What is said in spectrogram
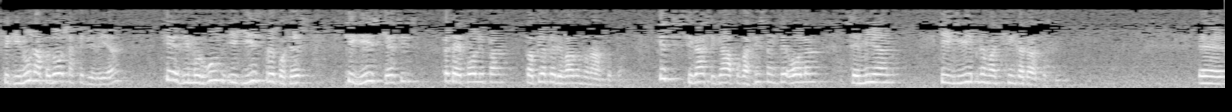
ξεκινούν από εδώ ως αφετηρία και δημιουργούν υγιείς προϋποθέσεις και υγιείς σχέσεις με τα υπόλοιπα τα οποία περιβάλλουν τον άνθρωπο. Και έτσι σιγά σιγά αποκαθίστανται όλα σε μία υγιή πνευματική κατάσταση. Ε,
